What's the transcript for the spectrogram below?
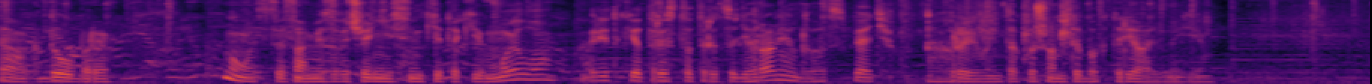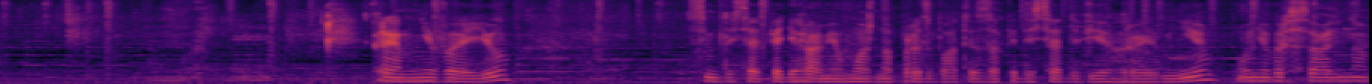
Так, добре. Ну, ось це самі звичайнісінькі такі мило. Рідке 330 грамів, 25 гривень. Також антибактеріальне є. Крем Нівею. 75 грамів можна придбати за 52 гривні універсальна.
